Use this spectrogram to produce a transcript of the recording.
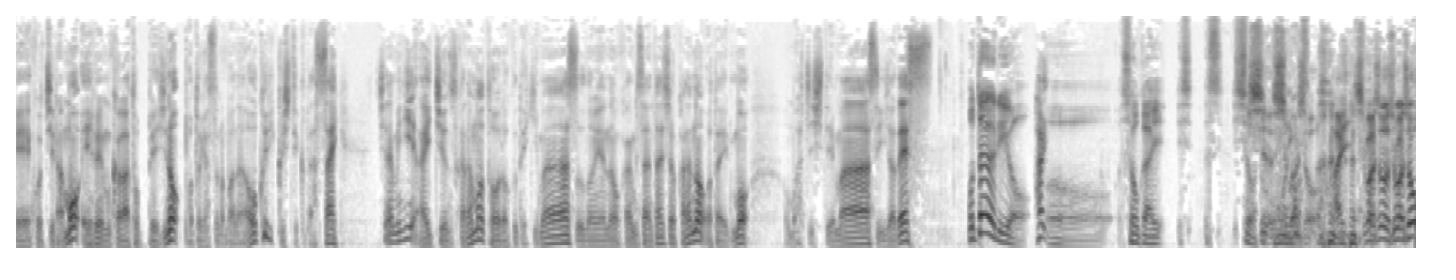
えー、こちらも FM 香川トップページのポッドキャストのバナーをクリックしてください。ちなみに iTunes からも登録できます。うどん屋のおかみさん大将からのお便りもお待ちしてます。以上です。お便りを、はいお紹介しししようとし思いま。しますしょう。はい、しましょう、しましょ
